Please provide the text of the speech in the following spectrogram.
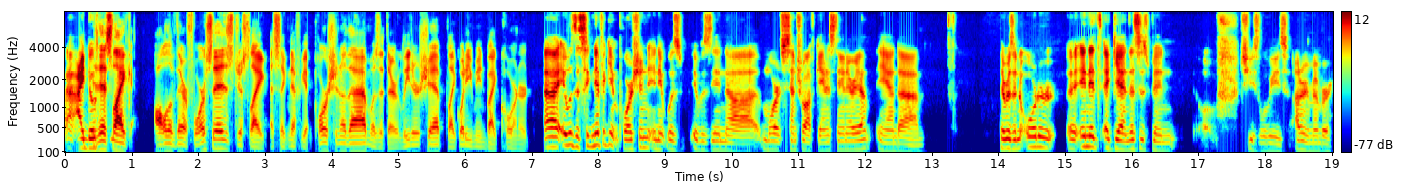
I, don't. this like all of their forces, just like a significant portion of them? Was it their leadership? Like, what do you mean by cornered? Uh, it was a significant portion, and it was it was in uh, more central Afghanistan area, and uh, there was an order. uh, And it's again, this has been, oh, jeez, Louise, I don't remember.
